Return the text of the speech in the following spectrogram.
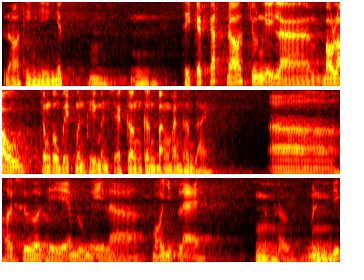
nó thiên nhiên nhất. Ừ. thì cái cách đó chú nghĩ là bao lâu trong công việc mình thì mình sẽ cần cân bằng bản thân lại? À, hồi xưa thì em luôn nghĩ là mỗi dịp lễ ừ. Thực mình ừ. biết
